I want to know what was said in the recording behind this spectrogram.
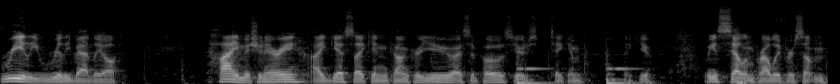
really, really badly off. Hi, missionary. I guess I can conquer you. I suppose. Here, just take him. Thank you. We can sell him probably for something.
